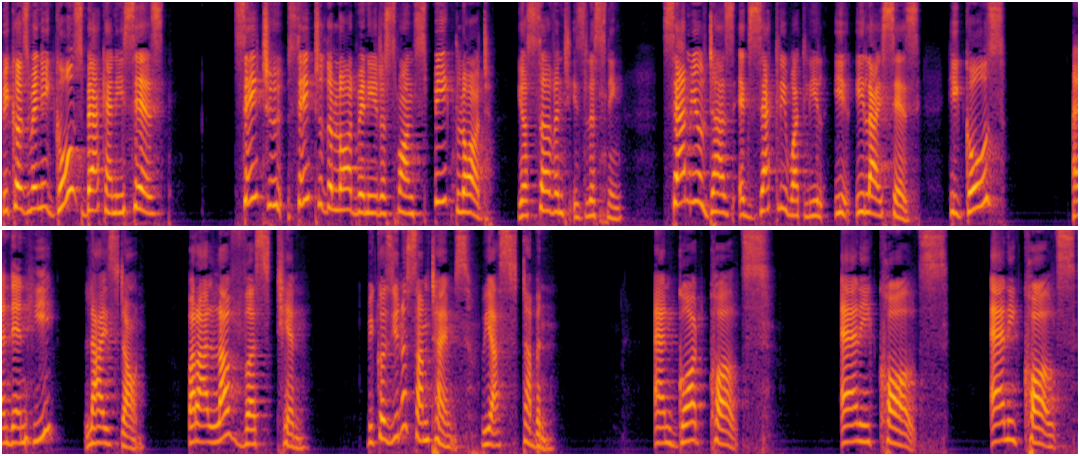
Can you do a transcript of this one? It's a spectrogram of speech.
Because when he goes back and he says, Say to, say to the Lord when he responds, Speak, Lord, your servant is listening. Samuel does exactly what Eli says. He goes and then he lies down. But I love verse 10 because you know, sometimes we are stubborn and God calls and he calls and he calls.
